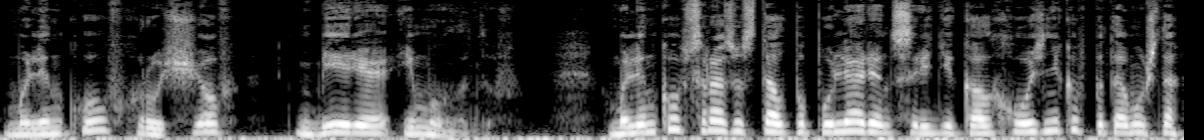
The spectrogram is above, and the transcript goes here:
Маленков, Хрущев, Берия и Молотов. Маленков сразу стал популярен среди колхозников, потому что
